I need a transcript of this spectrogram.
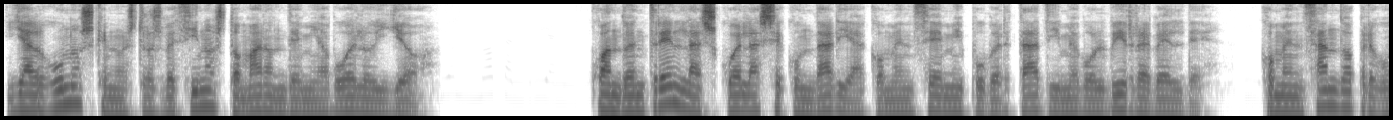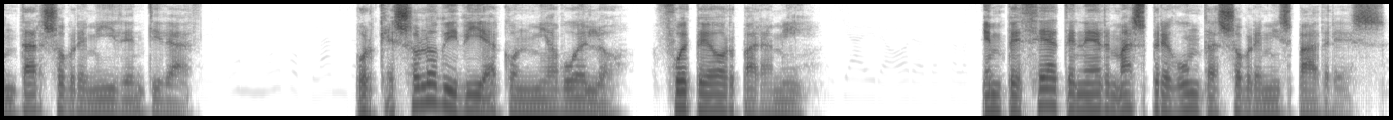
y algunos que nuestros vecinos tomaron de mi abuelo y yo. Cuando entré en la escuela secundaria comencé mi pubertad y me volví rebelde, comenzando a preguntar sobre mi identidad. Porque solo vivía con mi abuelo, fue peor para mí. Empecé a tener más preguntas sobre mis padres.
